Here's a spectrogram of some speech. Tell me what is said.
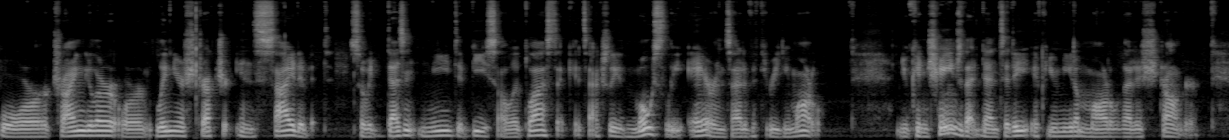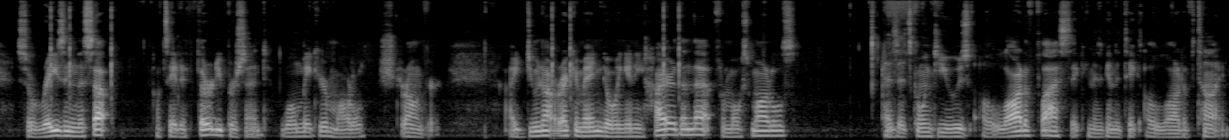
or triangular or linear structure inside of it. So it doesn't need to be solid plastic. It's actually mostly air inside of a 3D model. You can change that density if you need a model that is stronger. So raising this up, let's say to 30%, will make your model stronger. I do not recommend going any higher than that for most models as it's going to use a lot of plastic and is going to take a lot of time.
